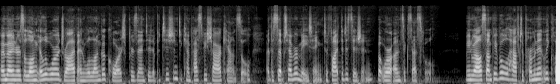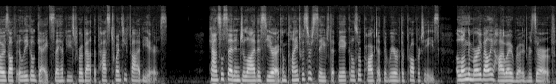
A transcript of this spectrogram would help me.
Homeowners along Illawarra Drive and Willunga Court presented a petition to Campaspe Shire Council at the September meeting to fight the decision, but were unsuccessful. Meanwhile, some people will have to permanently close off illegal gates they have used for about the past 25 years. Council said in July this year a complaint was received that vehicles were parked at the rear of the properties along the Murray Valley Highway Road Reserve.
